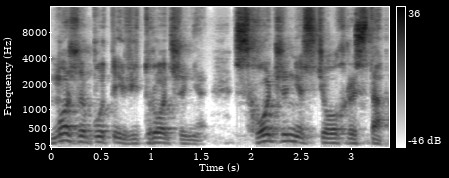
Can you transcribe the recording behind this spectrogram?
може бути відродження, сходження з цього Христа.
